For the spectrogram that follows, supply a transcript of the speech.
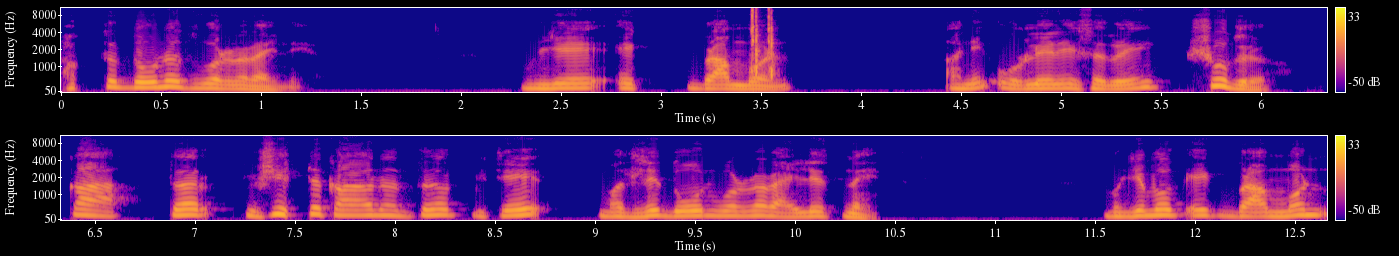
फक्त दोनच वर्ण राहिले. म्हणजे एक ब्राह्मण आणि उरलेले सगळे शूद्र. का? तर विशिष्ट काळानंतर तिथे मधले दोन वर्ण राहिलेच नाहीत. म्हणजे मग एक ब्राह्मण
